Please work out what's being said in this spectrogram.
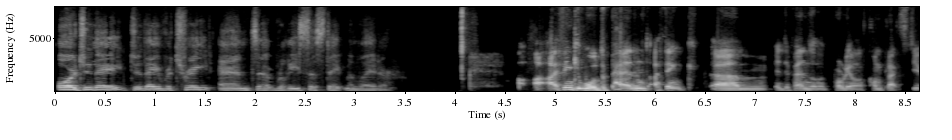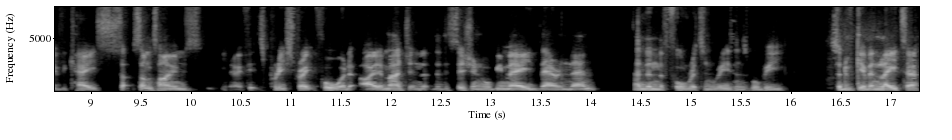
or do they do they retreat and uh, release a statement later? I think it will depend. I think um, it depends on the, probably on the complexity of the case. Sometimes, you know, if it's pretty straightforward, I imagine that the decision will be made there and then, and then the full written reasons will be sort of given later.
